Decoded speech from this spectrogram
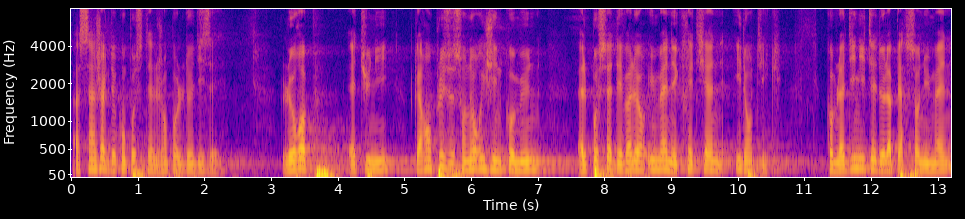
À Saint-Jacques de Compostelle, Jean-Paul II disait L'Europe est unie car en plus de son origine commune, elle possède des valeurs humaines et chrétiennes identiques, comme la dignité de la personne humaine,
